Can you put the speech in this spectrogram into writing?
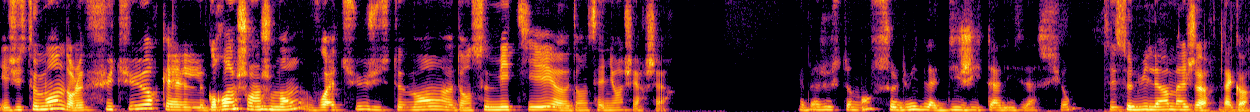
et justement dans le futur, quel grand changement vois-tu justement dans ce métier euh, d'enseignant-chercheur? Eh bien justement celui de la digitalisation. C'est celui-là majeur, d'accord.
